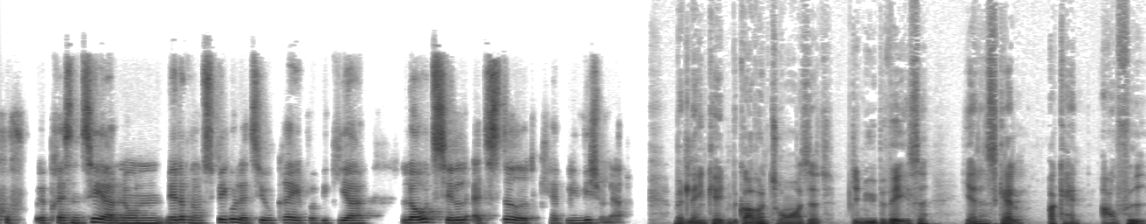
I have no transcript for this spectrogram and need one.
kunne præsentere nogle, netop nogle spekulative greb, hvor vi giver lov til, at stedet kan blive visionært. Madeleine Kate McGovern tror også, at det nye bevægelse, ja, den skal og kan afføde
